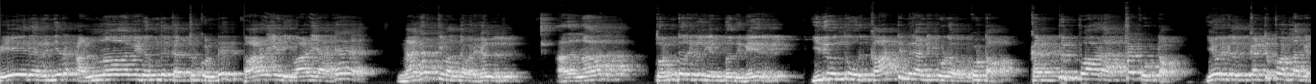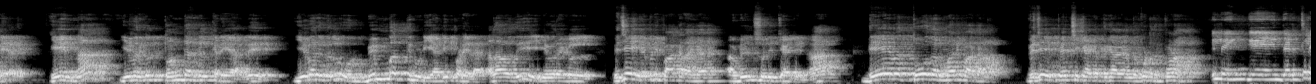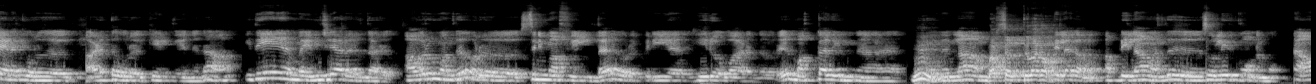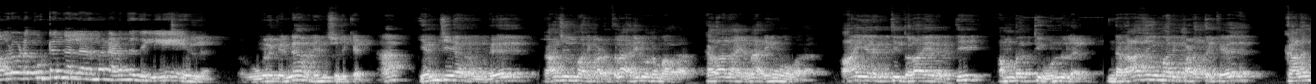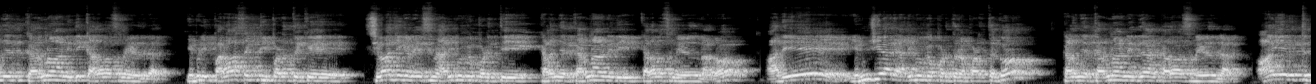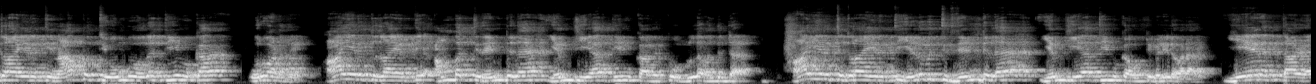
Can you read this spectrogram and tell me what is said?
பேரறிஞர் அண்ணாவிடமிருந்து கற்றுக்கொண்டு வாழையடி வாழையாக நகர்த்தி வந்தவர்கள். அதனால் தொண்டர்கள் என்பது வேறு. இது வந்து ஒரு காட்டு மிராண்டி கூட கூட்டம். கட்டுப்பாடற்ற கூட்டம். இவர்களுக்கு கட்டுப்பாடுலாம் கிடையாது. ஏன்னா இவர்கள் தொண்டர்கள் கிடையாது. இவர்கள் ஒரு பிம்பத்தினுடைய அடிப்படையில அதாவது இவர்கள் விஜய் எப்படி பாக்குறாங்க அப்படின்னு சொல்லி கேட்டீங்கன்னா தேவ தூதர் மாதிரி பாக்குறான் விஜய் பேச்சு கேட்கறதுக்காக அந்த கூட்டத்துக்கு போனா. இல்ல இங்க இந்த இடத்துல எனக்கு ஒரு அடுத்த ஒரு கேள்வி என்னன்னா இதே நம்ம எம்ஜிஆர் இருந்தாரு. அவரும் வந்து ஒரு சினிமா ஃபீல்ட்ல ஒரு பெரிய ஹீரோவா இருந்தவர். மக்களின் திலகம். திலகம். அப்படிலாம் வந்து சொல்லியிருக்கோம் நம்ம. அவரோட கூட்டங்கள்ல அந்த மாதிரி நடந்தது இல்லையே. உங்களுக்கு என்ன அப்படின்னு சொல்லி கேட்டீங்கன்னா எம்ஜிஆர் வந்து ராஜகுமாரி படத்துல அறிமுகமாகிறார் கதாநாயகனா அறிமுகமாகிறார் ஆயிரத்தி தொள்ளாயிரத்தி ஐம்பத்தி ஒண்ணுல இந்த ராஜகுமாரி படத்துக்கு கலைஞர் கருணாநிதி கதவசனம் எழுதுறார். எப்படி பராசக்தி படத்துக்கு சிவாஜி கணேசன் அறிமுகப்படுத்தி கலைஞர் கருணாநிதி கதவசனம் எழுதினாரோ அதே எம்ஜிஆர் அறிமுகப்படுத்தின படத்துக்கும் கலைஞர் கருணாநிதி தான் கதவாசனம் எழுதினார். ஆயிரத்தி தொள்ளாயிரத்தி நாற்பத்தி ஒன்பதுல திமுக உருவானது. ஆயிரத்தி தொள்ளாயிரத்தி ஐம்பத்தி ரெண்டுல எம்ஜிஆர் திமுகவிற்கு உள்ள வந்துட்டார். ஆயிரத்தி தொள்ளாயிரத்தி எழுபத்தி ரெண்டுல எம்ஜிஆர் திமுக விட்டு வெளியில வராரு. ஏறத்தாழ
